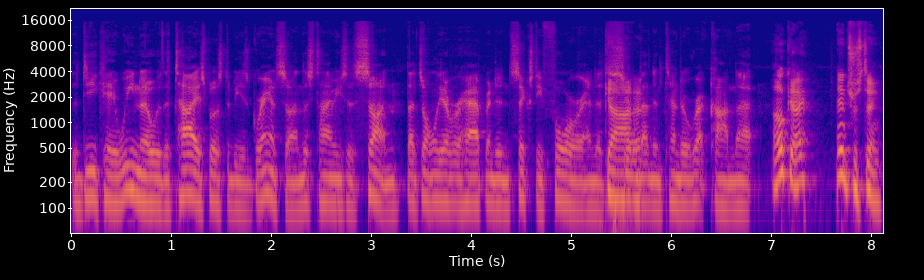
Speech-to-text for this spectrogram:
The DK we know with the tie is supposed to be his grandson. This time he's his son. That's only ever happened in '64, and it's Got it. that Nintendo retcon that. Okay. Interesting.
